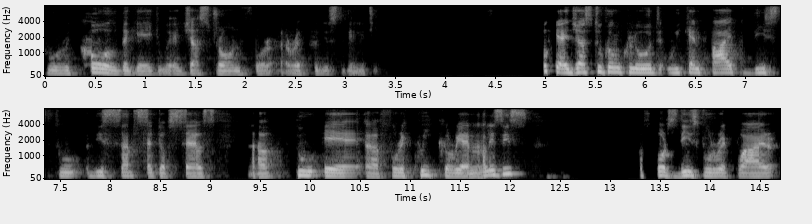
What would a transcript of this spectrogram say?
to, recall the gate we have just drawn for reproducibility. Okay, just to conclude, we can pipe this to this subset of cells uh, to a, uh, for a quick reanalysis. Of course, this will require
